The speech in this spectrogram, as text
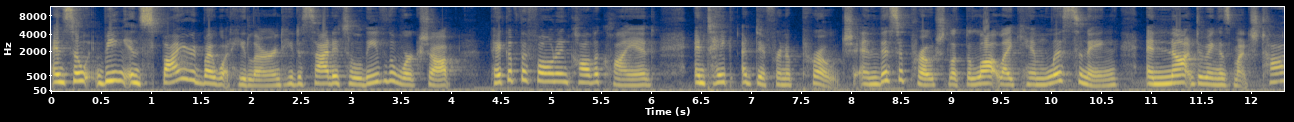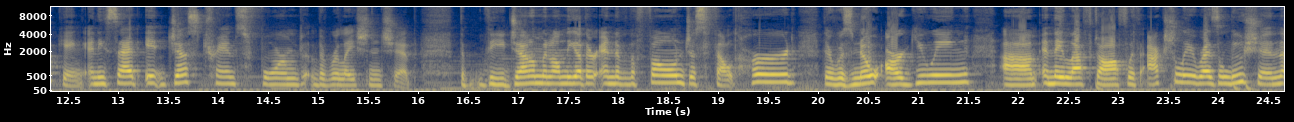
And so, being inspired by what he learned, he decided to leave the workshop pick up the phone and call the client and take a different approach. And this approach looked a lot like him listening and not doing as much talking. And he said it just transformed the relationship. The, the gentleman on the other end of the phone just felt heard. There was no arguing. Um, and they left off with actually a resolution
